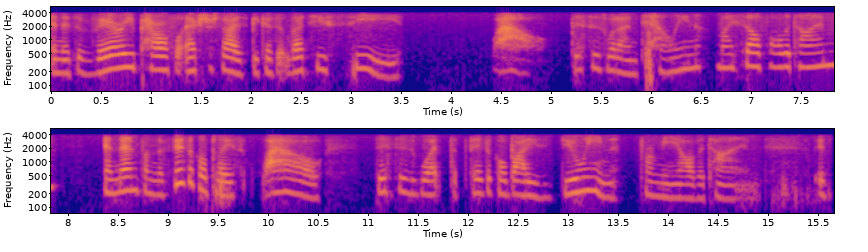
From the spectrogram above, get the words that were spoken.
And it's a very powerful exercise because it lets you see, wow, this is what I'm telling myself all the time. And then from the physical place, wow, this is what the physical body's doing for me all the time. It's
